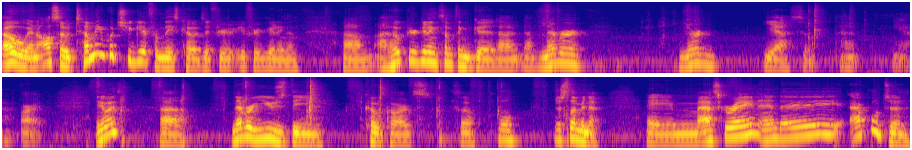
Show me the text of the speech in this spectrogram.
Oh, and also tell me what you get from these codes if you're if you're getting them. Um, I hope you're getting something good. I, I've never, never, yeah. So that, yeah. All right. Anyways, uh, never used the code cards, so well, just let me know. A Masquerain and a Appletun.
